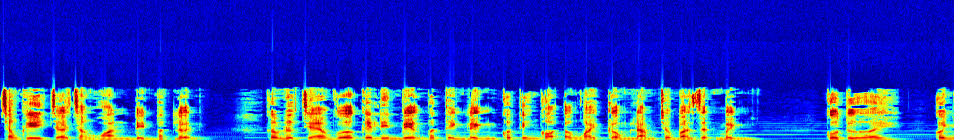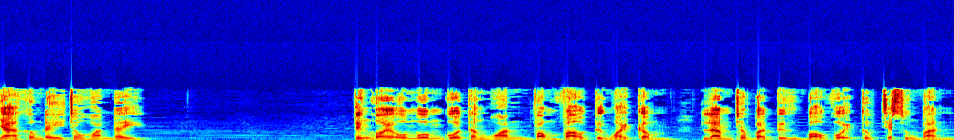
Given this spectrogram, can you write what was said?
trong khi chờ chẳng hoan đến bắt lợn. Cốc nước chè vừa kê lên miệng bất thình lình có tiếng gọi ở ngoài cổng làm cho bà giật mình. Cô Tứ ơi, có nhà không đấy cháu Hoan đây. Tiếng gọi ồm ồm của thằng Hoan vọng vào từ ngoài cổng, làm cho bà tứ bỏ vội cốc chè xuống bàn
